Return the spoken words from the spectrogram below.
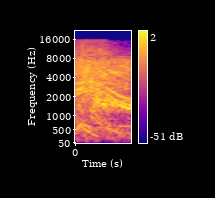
Yeah.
